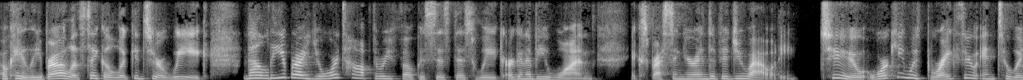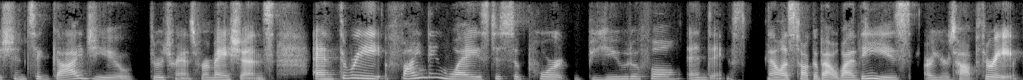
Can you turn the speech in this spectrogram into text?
Okay, Libra, let's take a look at your week. Now, Libra, your top three focuses this week are going to be one, expressing your individuality, two, working with breakthrough intuition to guide you through transformations, and three, finding ways to support beautiful endings. Now, let's talk about why these are your top three.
